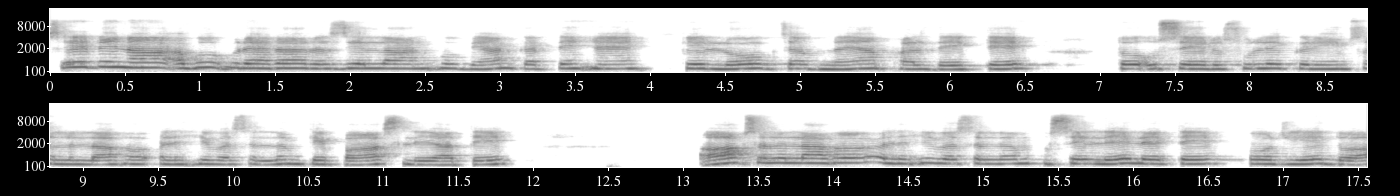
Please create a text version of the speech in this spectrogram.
सैदना अबू हुरैरा रज़ी अल्लाह बयान करते हैं कि लोग जब नया फल देखते तो उसे रसूल करीम सल्लल्लाहु अलैहि वसल्लम के पास ले आते आप सल्लल्लाहु अलैहि वसल्लम उसे ले लेते और ये दुआ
